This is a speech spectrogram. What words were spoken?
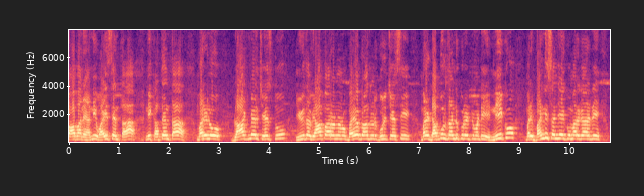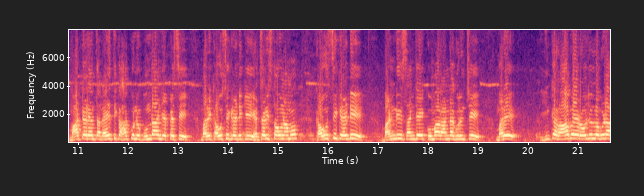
బాబానే నీ వయసు ఎంత? నీ కథ ఎంత? మరి నువ్వు బ్లాక్మెయిల్ చేస్తూ వివిధ వ్యాపారాలను భయభ్రాంతులకు గురి చేసి మరి డబ్బులు దండుకునేటువంటి నీకు మరి బండి సంజయ్ కుమార్ గారిని మాట్లాడేంత నైతిక హక్కు నీకు ఉందా అని చెప్పేసి మరి కౌశిక్ రెడ్డికి హెచ్చరిస్తూ ఉన్నాము. కౌశిక్ రెడ్డి బండి సంజయ్ కుమార్ అన్న గురించి మరి ఇంకా రాబోయే రోజుల్లో కూడా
